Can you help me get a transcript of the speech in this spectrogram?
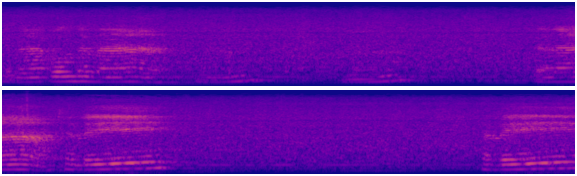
Tana Quân Tana. Ừ. Ừ. Tana Chali Chali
